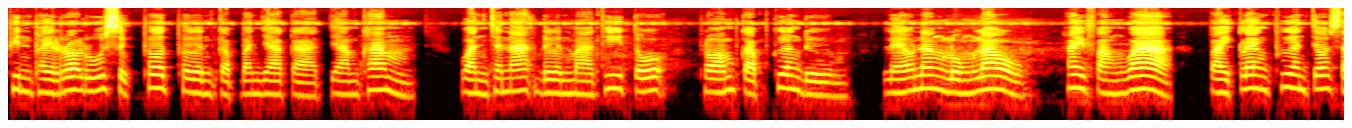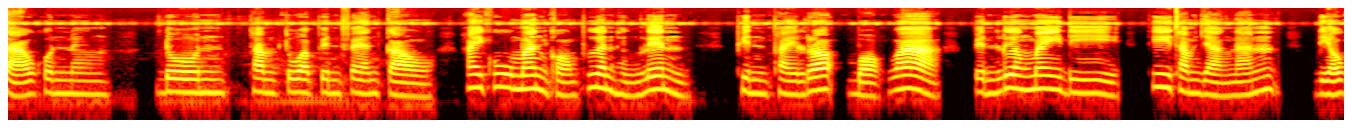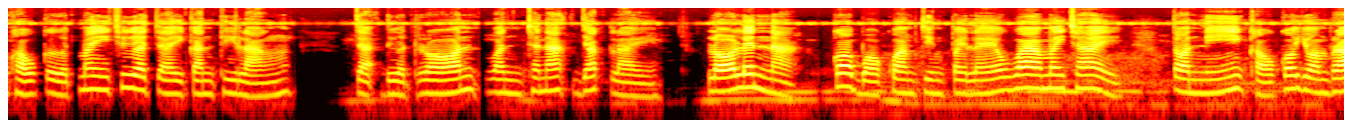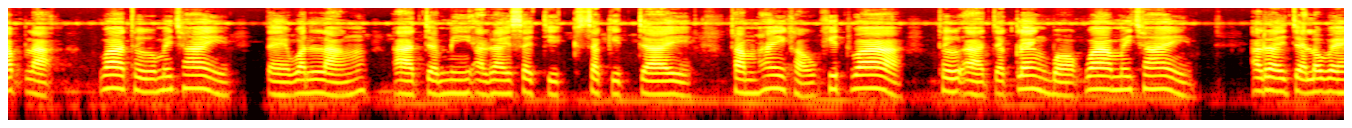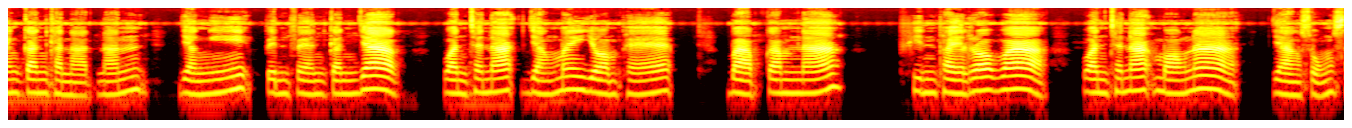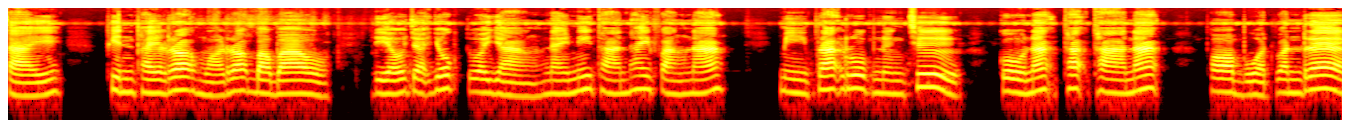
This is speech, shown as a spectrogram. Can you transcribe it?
พินไพเราะรู้สึกเพลิดเพลินกับบรรยากาศยามค่ำวันชนะเดินมาที่โต๊ะ พร้อมกับเครื่องดื่ม แล้วนั่งลงเล่า ให้ฟังว่าไปแกล้งเพื่อนเจ้าสาวคนหนึ่ง โดนทำตัวเป็นแฟนเก่า ให้คู่มั่นของเพื่อนหึงเล่น พินไพเราะบอกว่าเป็นเรื่องไม่ดีที่ทำอย่างนั้น เดี๋ยวเขาเกิดไม่เชื่อใจกันทีหลัง จะเดือดร้อนวันชนะยักษ์ไหลล้อเล่นน่ะ ก็บอกความจริงไปแล้วว่าไม่ใช่ ตอนนี้เขาก็ยอมรับละว่าเธอไม่ใช่ แต่วันหลังอาจจะมีอะไรสะจิกสะกิดใจทำให้เขาคิดว่า เธออาจจะแกล้งบอกว่าไม่ใช่ อะไรจะระแวงกันขนาดนั้น อย่างนี้เป็นแฟนกันยาก วันชนะยังไม่ยอมแพ้ บาปกรรมนะ พินไพเราะว่า วันชนะมองหน้าอย่างสงสัย พินไพเราะหัวเราะเบาๆ เดี๋ยวจะยกตัวอย่างในนิทานให้ฟังนะ มีพระรูปหนึ่งชื่อ โกณททานะ พอบวชวันแรก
